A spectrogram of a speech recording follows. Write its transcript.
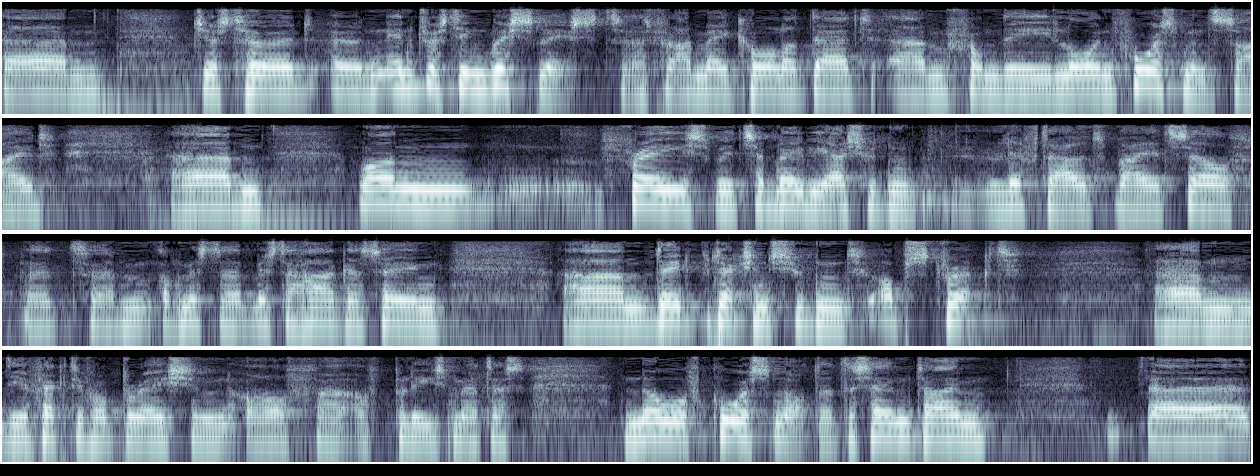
um, just heard an interesting wish list, if I may call it that, um, from the law enforcement side. Um, one phrase which maybe I shouldn't lift out by itself, but um, of Mr. Mr. Haga saying um, data protection shouldn't obstruct um, the effective operation of, uh, of, police matters. No, of course not. At the same time, uh,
